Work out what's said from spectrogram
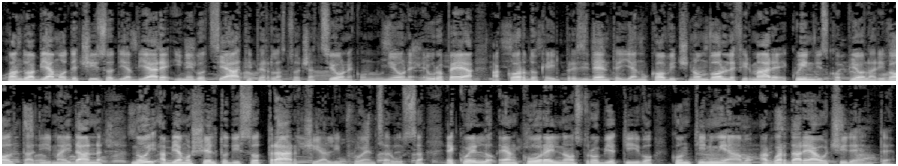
Quando abbiamo deciso di avviare i negoziati per l'associazione con l'Unione Europea, accordo che il presidente Yanukovych non volle firmare e quindi scoppiò la rivolta di Maidan, noi abbiamo scelto di sottrarci all'influenza russa e quello è ancora il nostro obiettivo. Continuiamo a guardare a Occidente.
